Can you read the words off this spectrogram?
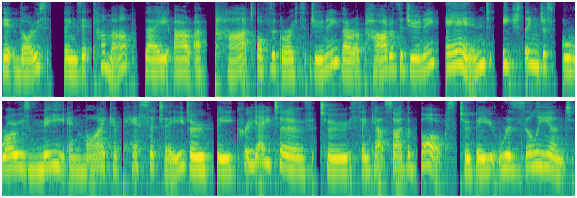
that those things that come up, they are a part of the growth journey. They're a part of the journey. And each thing just grows me and my capacity to be creative, to think outside the box, to be resilient,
